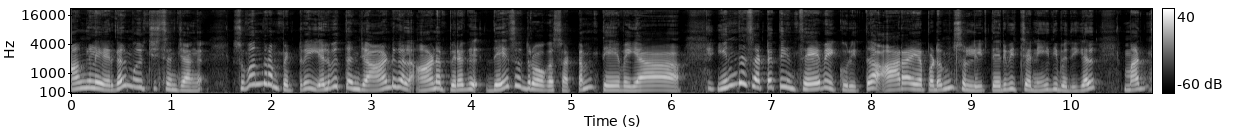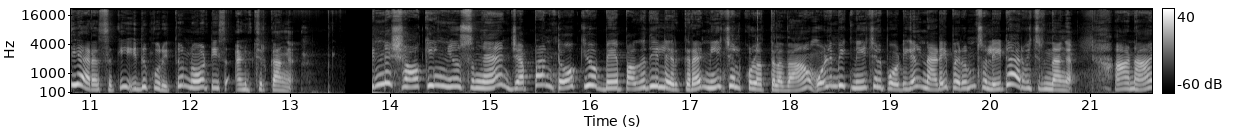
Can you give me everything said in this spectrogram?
ஆங்கிலேயர்கள் முயற்சி செஞ்சாங்க. சுதந்திரம் பெற்று எழுபத்தஞ்சு ஆண்டுகள் ஆன பிறகு தேச துரோக சட்டம் தேவையா? இந்த சட்டத்தின் சேவை குறித்து ஆராயப்படும் சொல்லி தெரிவித்த நீதிபதிகள் மத்திய அரசுக்கு இது குறித்து நோட்டீஸ் அனுப்பிச்சிருக்காங்க. சின்ன ஷாக்கிங் நியூஸுங்க ஜப்பான் டோக்கியோ பே பகுதியில் இருக்கிற நீச்சல் குளத்தில் தான் ஒலிம்பிக் நீச்சல் போட்டிகள் நடைபெறும் சொல்லிட்டு அறிவிச்சிருந்தாங்க. ஆனால்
